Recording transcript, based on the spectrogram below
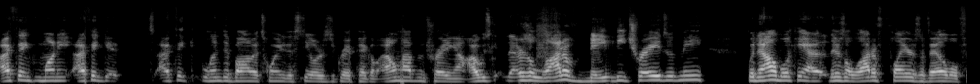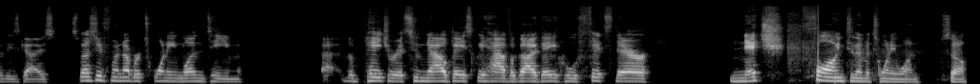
I think money. I think it. I think Linderbaum at twenty to the Steelers is a great pickup. I don't have them trading out. I was there's a lot of maybe trades with me, but now I'm looking at. There's a lot of players available for these guys, especially from a number twenty one team, uh, the Patriots, who now basically have a guy they who fits their niche falling to them at 21. So,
